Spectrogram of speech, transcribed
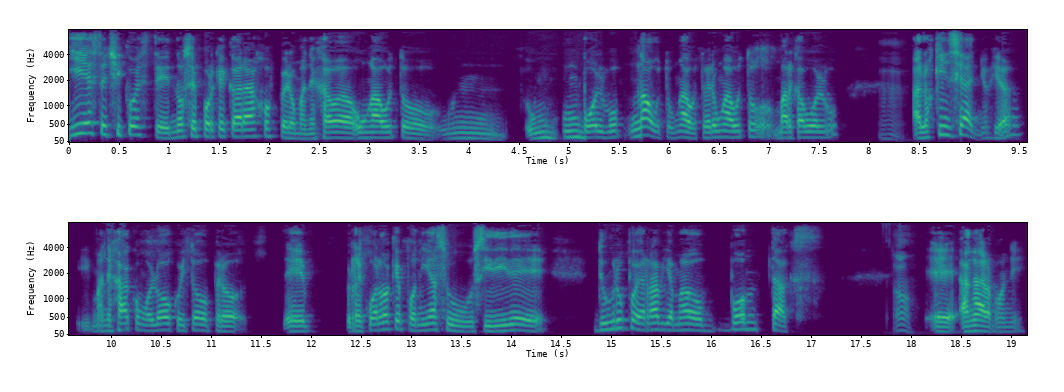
Y este chico, este, no sé por qué carajos, pero manejaba un auto, un, un, Volvo, un auto, un auto, era un auto marca Volvo, a los 15 años ya, y manejaba como loco y todo, pero eh, recuerdo que ponía su CD de, de un grupo de rap llamado Bomb Tax, oh. eh, An Harmony.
